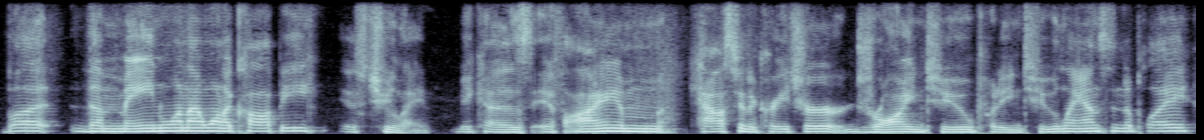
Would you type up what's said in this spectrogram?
But the main one I want to copy is Chulane because if I am casting a creature, drawing two, putting two lands into play,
